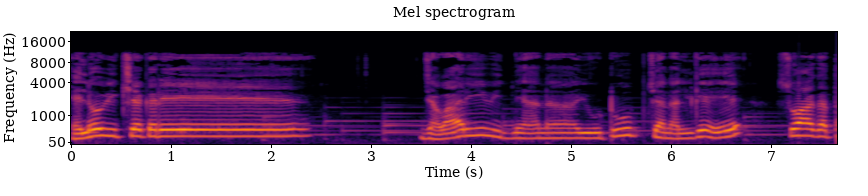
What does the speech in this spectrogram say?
ಹೆಲೋ ವೀಕ್ಷಕರೇ. ಜವಾರಿ ವಿಜ್ಞಾನ ಯೂಟ್ಯೂಬ್ ಚಾನಲ್ಗೆ ಸ್ವಾಗತ.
